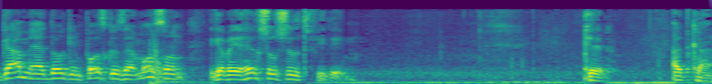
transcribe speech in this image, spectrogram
גם מהדורגים פוסקו זה המוסון לגבי ההכשר של תפילין. כן, עד כאן.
